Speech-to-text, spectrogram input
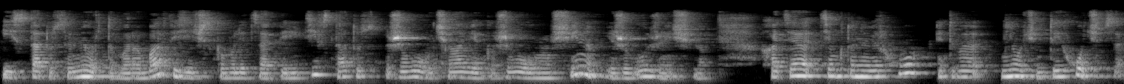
и из статуса мертвого раба физического лица перейти в статус живого человека, живого мужчину и живую женщину. Хотя тем, кто наверху, этого не очень-то и хочется.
